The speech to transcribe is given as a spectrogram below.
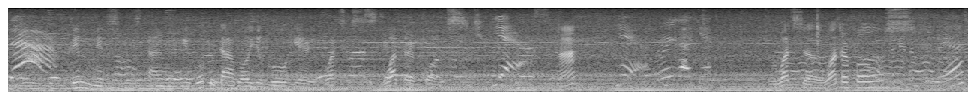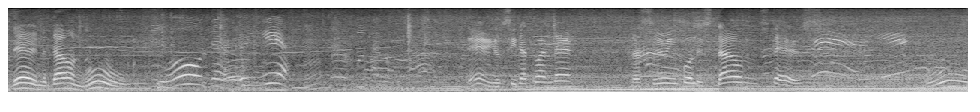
Yeah. 10 minutes this time. If you go to Davao, you go here. What's this? Waterfalls. Yes. Huh? Yeah. We're like it. What's the waterfalls? There in the down. Ooh. Whoa, they're here. There, you see that one there? The swimming pool is downstairs. There, Ooh.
